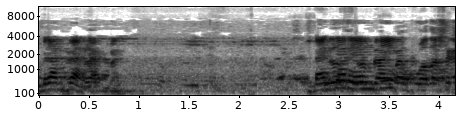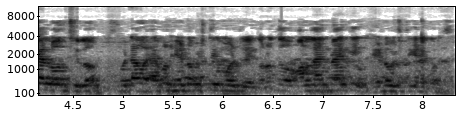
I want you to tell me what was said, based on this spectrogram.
BRAC bank. ব্যাংকের এমডি পনেরো হাজার লোন ছিল ওটাও এখন হেড অফিস থেকে মনিটরিং করো। তো অনলাইন ব্যাংকিং হেড অফিস থেকে এটা করেছে।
